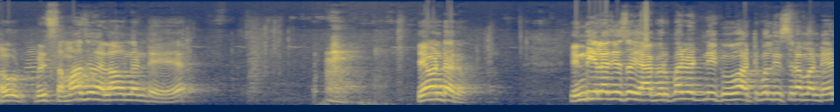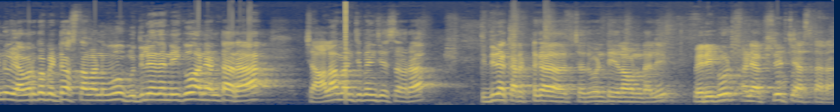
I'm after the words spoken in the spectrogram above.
అవును ఇప్పుడు సమాజం ఎలా ఉందంటే ఏమంటారు? ఎందుకు ఇలా చేసావు? యాభై రూపాయలు పెట్టి నీకు అట్టిపళ్ళు తీసుకురామంటే నువ్వు ఎవరికో పెట్టి వస్తావా నువ్వు? బుద్ధి లేదా నీకు? అని అంటారా? చాలా మంచి పని చేసావరా ఇదిరా కరెక్ట్గా చదువంటే ఇలా ఉండాలి. వెరీ గుడ్ అని అప్రిషియేట్ చేస్తారా?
